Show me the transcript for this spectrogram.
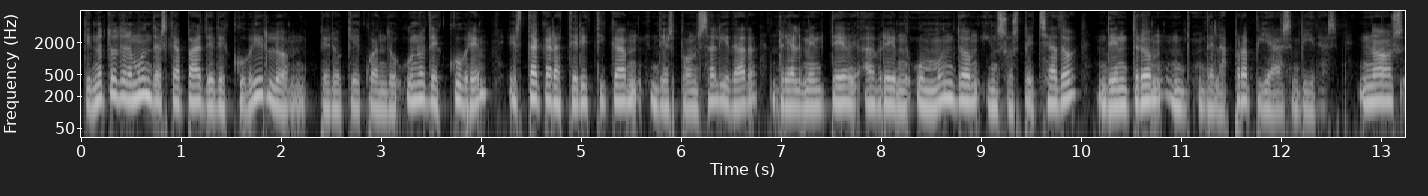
que no todo el mundo es capaz de descubrirlo, pero que cuando uno descubre esta característica de esponsalidad realmente abre un mundo insospechado dentro de las propias vidas. Nos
